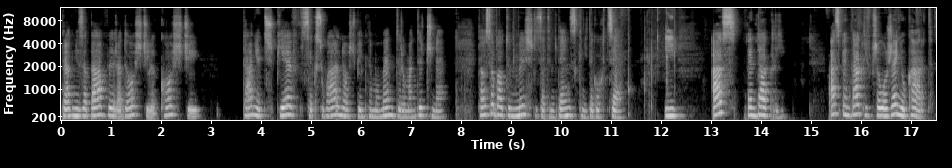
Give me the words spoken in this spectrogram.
Pragnie zabawy, radości, lekkości, taniec, śpiew, seksualność, piękne momenty romantyczne. Ta osoba o tym myśli, za tym tęskni, tego chce. I As Pentakli. As Pentakli w przełożeniu kart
